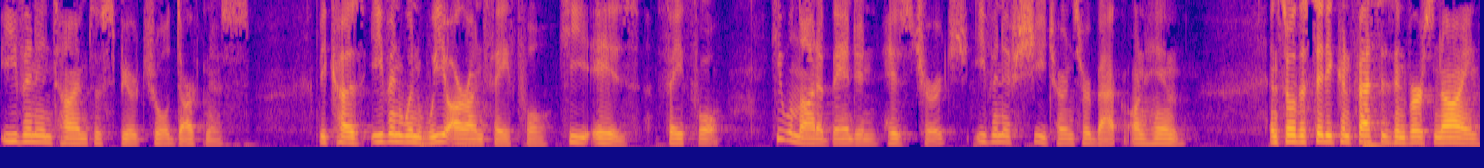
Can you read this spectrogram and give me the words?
even in times of spiritual darkness. Because even when we are unfaithful, He is faithful. He will not abandon His church, even if she turns her back on Him. And so the city confesses in verse 9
